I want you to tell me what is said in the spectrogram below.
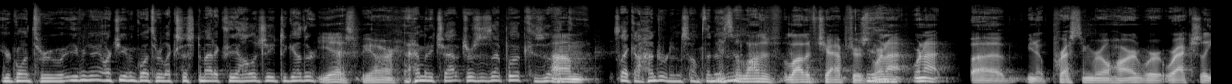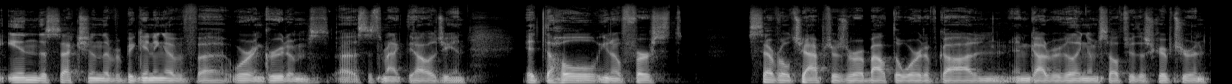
you're going through even aren't you even going through like systematic theology together? Yes, we are. And how many chapters is that book? Is it like, um, it's like a hundred and something? it's a it? lot of a lot of chapters. Yeah. We're not we're not uh, you know, pressing real hard. We're, we're actually in the section, the beginning of, uh, we're in Grudem's uh, systematic theology, and it the whole, you know, first several chapters are about the Word of God and, and God revealing Himself through the Scripture, and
